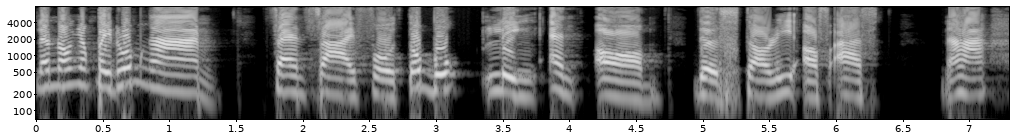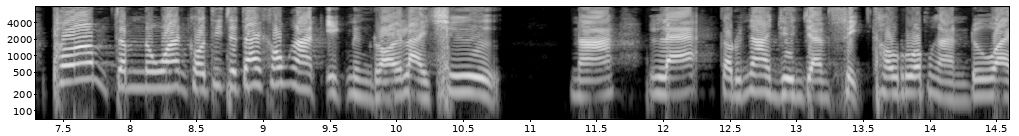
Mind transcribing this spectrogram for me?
แล้วน้องยังไปร่วมงานแฟนไซโฟโต้บุ๊กหลิงแอนด์ออม The Story of Us นะคะเพิ่มจำนวนคนที่จะได้เข้างานอีก 100รายชื่อนะและกรุณายืนยันสิทธิ์เข้าร่วมงานด้วย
